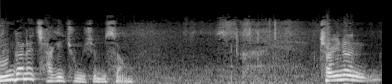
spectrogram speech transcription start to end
인간의 자기 중심성. 저희는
